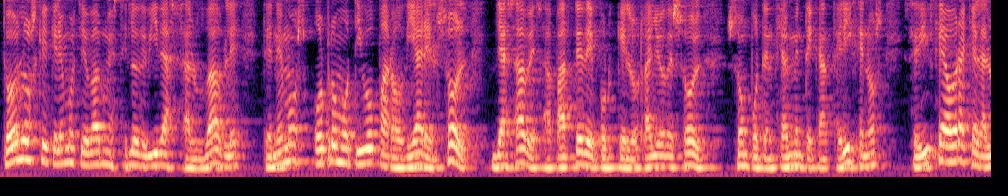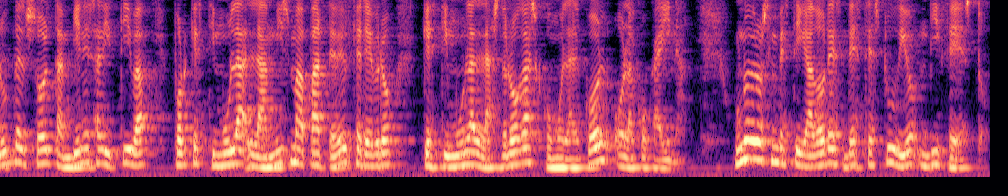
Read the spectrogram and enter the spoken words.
todos los que queremos llevar un estilo de vida saludable tenemos otro motivo para odiar el sol. Ya sabes, aparte de porque los rayos de sol son potencialmente cancerígenos, se dice ahora que la luz del sol también es adictiva porque estimula la misma parte del cerebro que estimulan las drogas como el alcohol o la cocaína. Uno de los investigadores de este estudio dice esto.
